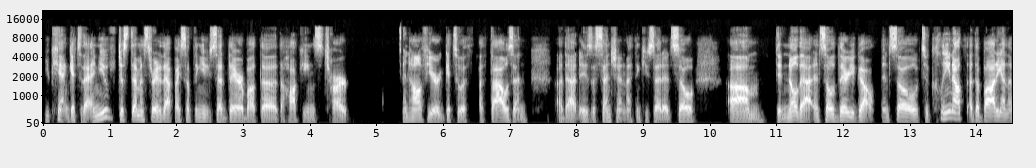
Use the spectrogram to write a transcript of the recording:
You can't get to that. And you've just demonstrated that by something you said there about the the Hawkins chart and how if you get to a, a thousand, uh, that is ascension. I think you said it. So um didn't know that and so there you go and so to clean out the body on the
